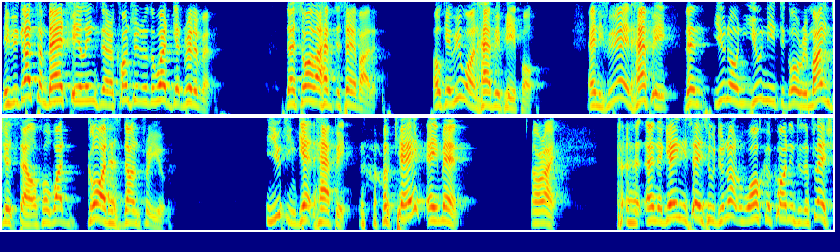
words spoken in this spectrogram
If you got some bad feelings that are contrary to the word, get rid of him. That's all I have to say about it. Okay, we want happy people. And if you ain't happy, then you know you need to go remind yourself of what God has done for you. You can get happy. okay? Amen. All right. and again, he says, who do not walk according to the flesh,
